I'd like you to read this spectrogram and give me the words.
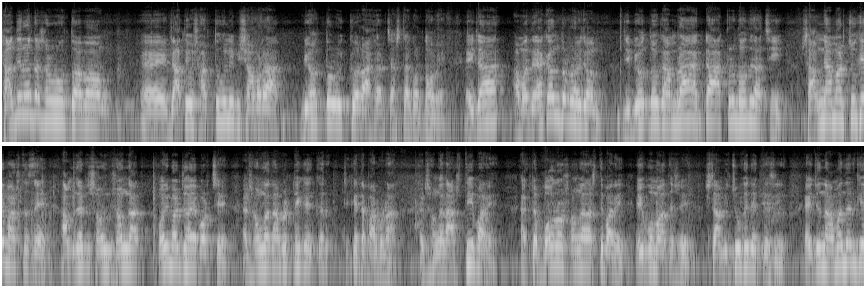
স্বাধীনতা সার্বভৌমত্ব এবং জাতীয় স্বার্থগুলি বিষয়ে আমরা বৃহত্তর ঐক্য রাখার চেষ্টা করতে হবে। এটা আমাদের একান্ত প্রয়োজন যে বৃহত্তরকে আমরা একটা আক্রান্ত হতে যাচ্ছি। সামনে আমার চোখে ভাসতেছে, আমাদের একটা সংঘাত অনিবার্য হয়ে পড়ছে। একটা সংঘাত আমরা ঠেকে ঠেকাতে পারব না। একটা সংঘাত আসতেই পারে। একটা বড় সংঘাত আসতে পারে এই উপমহাদেশে, সেটা আমি চোখে দেখতেছি। এই জন্য আমাদেরকে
